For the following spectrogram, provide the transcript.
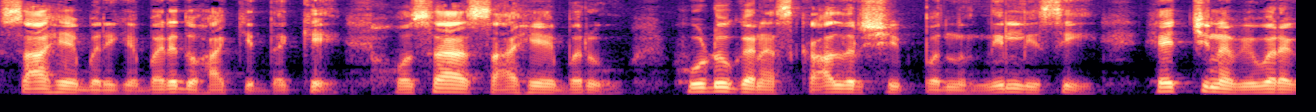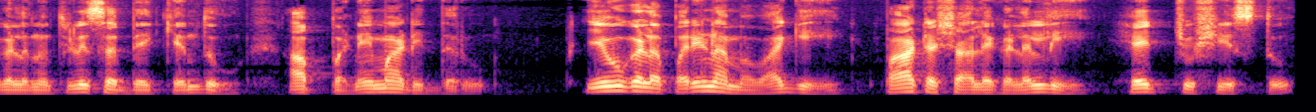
ಸಾಹೇಬರಿಗೆ ಬರೆದು ಹಾಕಿದ್ದಕ್ಕೆ ಹೊಸ ಸಾಹೇಬರು ಹುಡುಗನ ಸ್ಕಾಲರ್ಶಿಪ್ ಅನ್ನು ನಿಲ್ಲಿಸಿ ಹೆಚ್ಚಿನ ವಿವರಗಳನ್ನು ತಿಳಿಸಬೇಕೆಂದು ಅಪ್ಪಣೆ ಮಾಡಿದ್ದರು. ಇವುಗಳ ಪರಿಣಾಮವಾಗಿ ಪಾಠಶಾಲೆಗಳಲ್ಲಿ ಹೆಚ್ಚು ಶಿಸ್ತು,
